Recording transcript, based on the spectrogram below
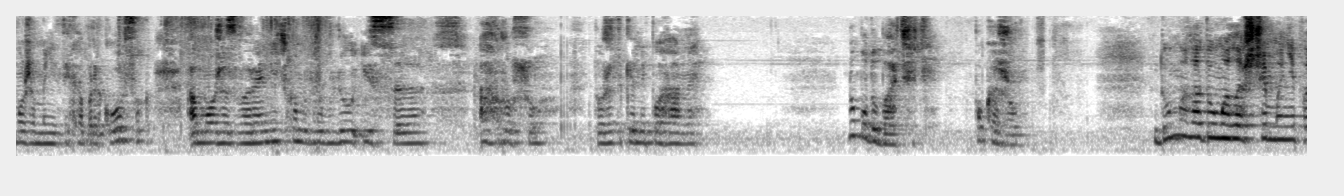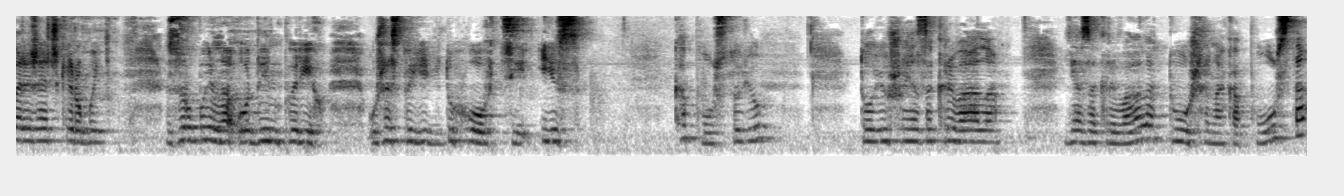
Може мені тих абрикосок, а може з вареничком зроблю із е, агрусу. Теж таке непогане. Ну, буду бачити, покажу. Думала, думала, з чим мені пиріжечки робити. Зробила один пиріг, уже стоїть в духовці із капустою, тою, що я закривала. Я закривала тушена капуста,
